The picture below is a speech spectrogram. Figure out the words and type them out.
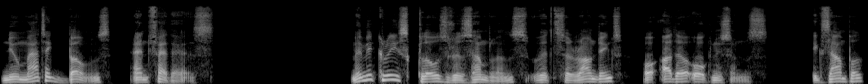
pneumatic bones, and feathers. Mimicry is close resemblance with surroundings or other organisms. Example,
